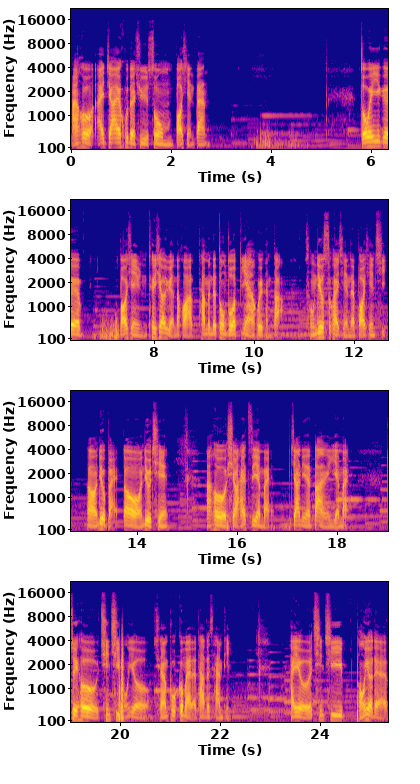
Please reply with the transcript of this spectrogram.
然后挨家挨户的去送保险单。作为一个保险推销员的话，他们的动作必然会很大，从六十块钱的保险起，到六百到六千，然后小孩子也买，家里的大人也买。最后，亲戚朋友全部购买了他的产品，还有亲戚朋友的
